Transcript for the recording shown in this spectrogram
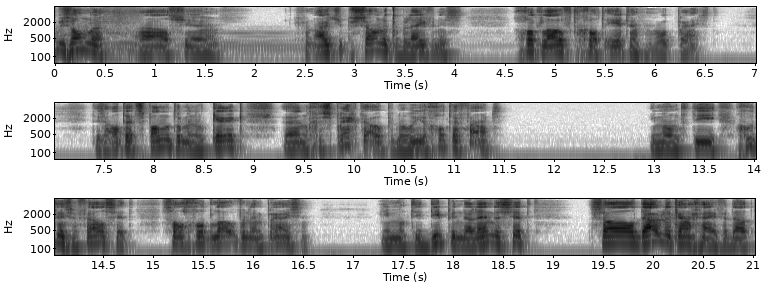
bijzonder als je vanuit je persoonlijke belevenis God looft, God eert en God prijst. Het is altijd spannend om in een kerk een gesprek te openen hoe je God ervaart. Iemand die goed in zijn vel zit, zal God loven en prijzen. Iemand die diep in de ellende zit, zal duidelijk aangeven dat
